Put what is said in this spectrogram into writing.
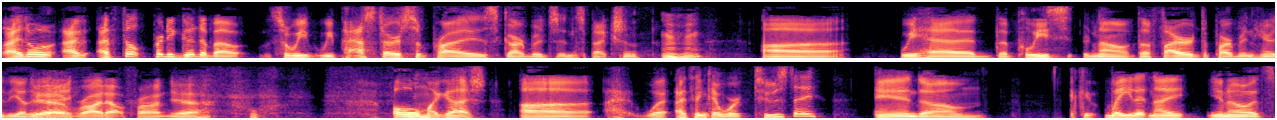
I don't I I felt pretty good about so we we passed our surprise garbage inspection. Mm-hmm. Uh we had the police no, the fire department here the other Yeah, day. Yeah, right out front. Yeah. Oh my gosh. Uh I, what, I think I worked Tuesday and um late at night, you know, it's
